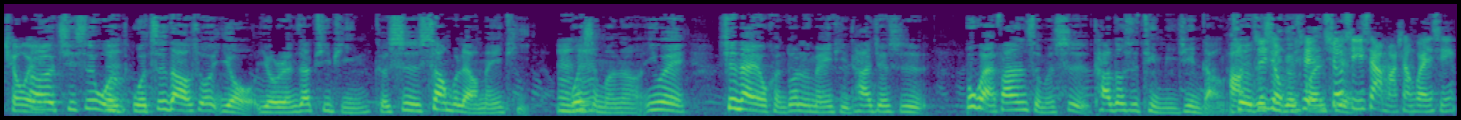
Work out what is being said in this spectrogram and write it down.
邱委员呃，其实我、我知道说有有人在批评，可是上不了媒体，为什么呢？因为现在有很多的媒体，他就是不管发生什么事，他都是挺民进党，好，所以这是这些我们先一个关键休息一。下，马上关心。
